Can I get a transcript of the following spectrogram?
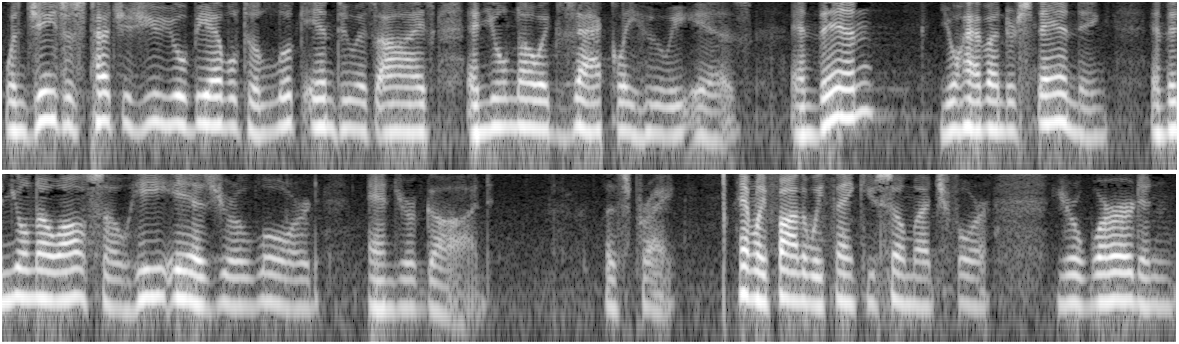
when Jesus touches you, you'll be able to look into his eyes and you'll know exactly who he is. And then you'll have understanding. And then you'll know also he is your Lord and your God. Let's pray. Heavenly Father, we thank you so much for your word and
